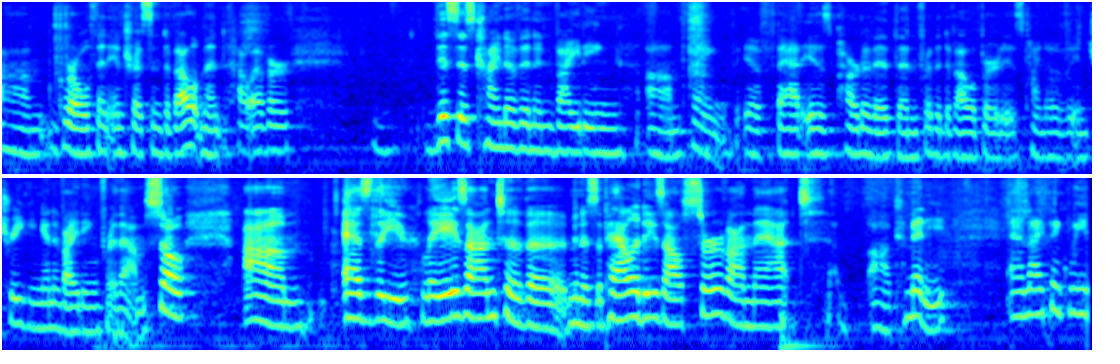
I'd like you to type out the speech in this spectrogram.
um, growth and interest and development. However, this is kind of an inviting um, thing. If that is part of it, then for the developer, it is kind of intriguing and inviting for them. So um, as the liaison to the municipalities, I'll serve on that uh, committee. And I think we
